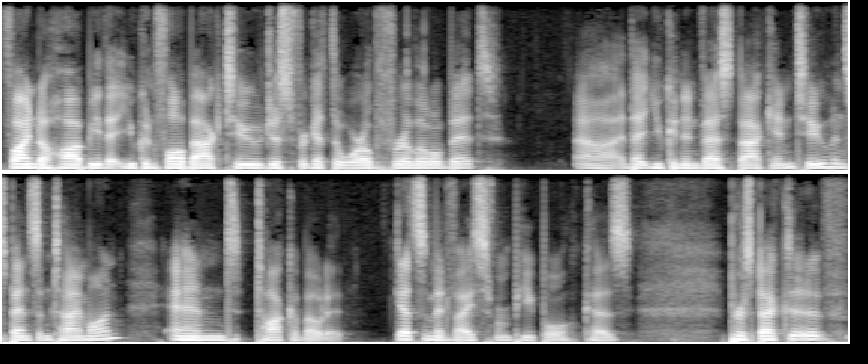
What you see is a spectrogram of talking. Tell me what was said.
find a hobby that you can fall back to. Just forget the world for a little bit. Uh, that you can invest back into and spend some time on and talk about it. Get some advice from people because perspective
